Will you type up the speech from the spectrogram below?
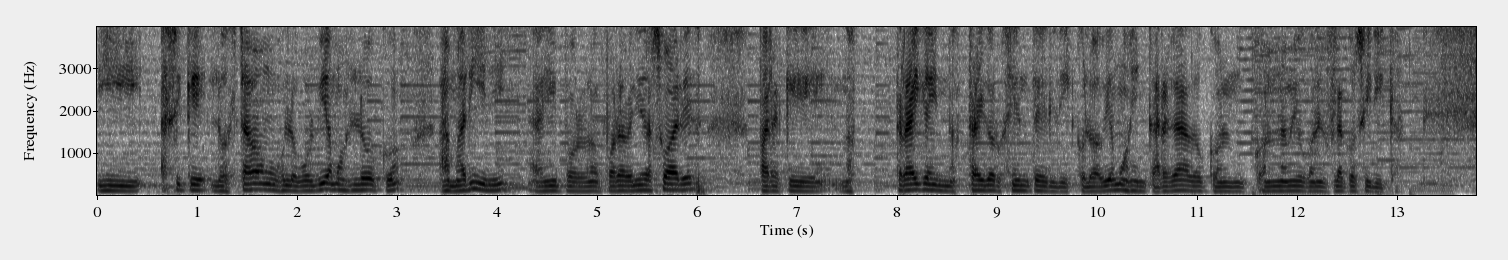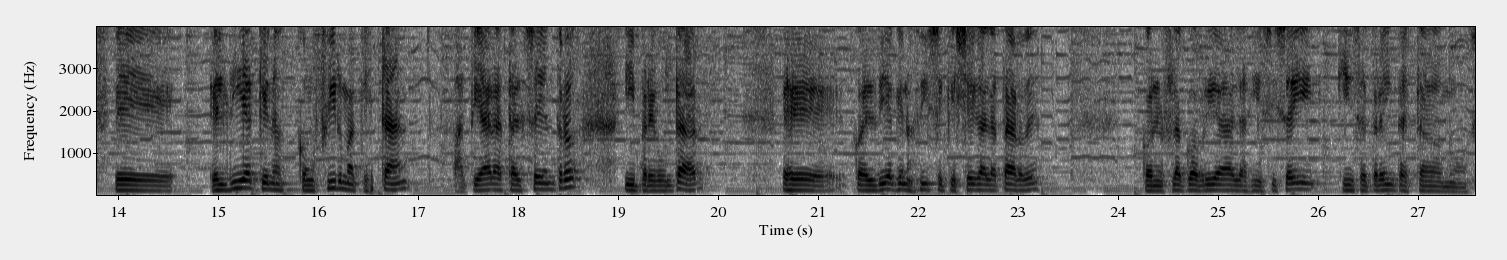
y así que lo estábamos, lo volvíamos loco a Marini, ahí por, por Avenida Suárez, para que nos traiga y nos traiga urgente el disco. Lo habíamos encargado con, con un amigo, con el flaco Sirica. Eh, el día que nos confirma que está, patear hasta el centro y preguntar. Eh, el día que nos dice que llega la tarde, con el flaco abría a las 16, 15.30 estábamos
